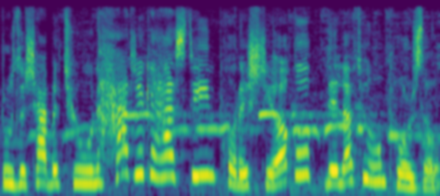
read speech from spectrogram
روز و شبتون هر جا که هستین پر اشتیاق و دلاتون پرزو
